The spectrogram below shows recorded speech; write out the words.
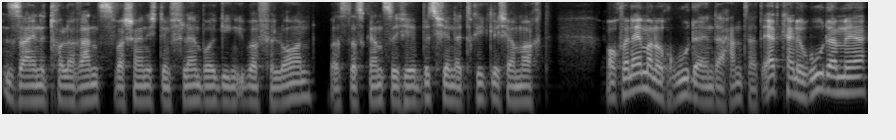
seine Toleranz wahrscheinlich dem Flamboy gegenüber verloren, was das Ganze hier ein bisschen erträglicher macht. Auch wenn er immer noch Ruder in der Hand hat. Er hat keine Ruder mehr,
